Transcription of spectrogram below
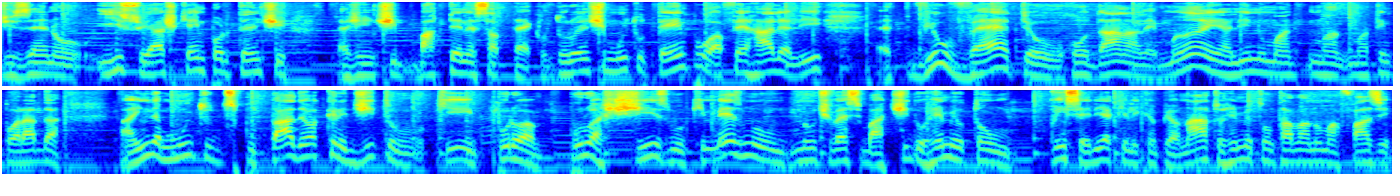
dizendo isso e acho que é importante a gente bater nessa tecla. Durante muito tempo, a Ferrari ali é, viu o Vettel rodar na Alemanha, ali numa uma, temporada ainda muito disputada. Eu acredito que, por, por achismo, que mesmo não tivesse batido, o Hamilton venceria aquele campeonato. O Hamilton estava numa fase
